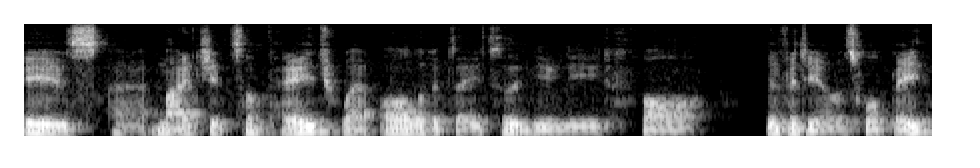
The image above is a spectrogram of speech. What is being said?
is uh, my GitHub page where all of the data that you need for the videos will be.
